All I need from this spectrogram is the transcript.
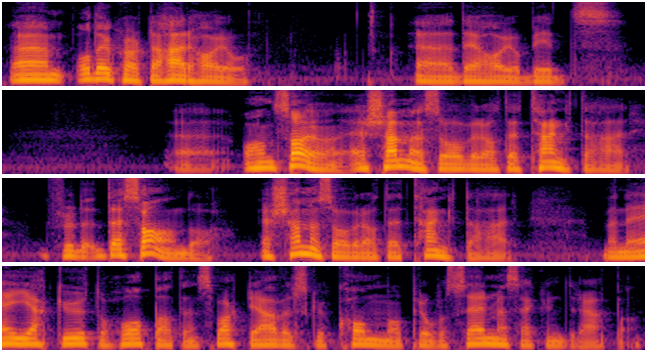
Um, og det er klart, det her har jo uh, Det har jo blitt uh, Og han sa jo 'Jeg skjemmes over at jeg tenkte det her'. For det, det sa han da. Jeg skjemmes over at jeg tenkte det her, men jeg gikk ut og håpa at en svart jævel skulle komme og provosere meg så jeg kunne drepe han.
